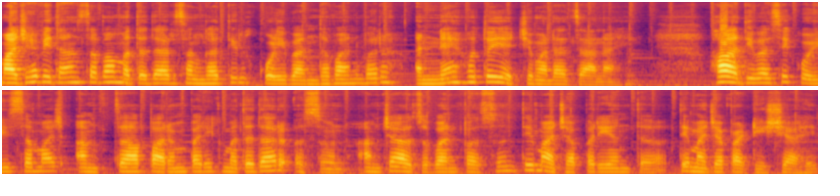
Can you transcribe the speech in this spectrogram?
माझ्या विधानसभा मतदारसंघातील कोळी बांधवांवर अन्याय होतो याची मला जाण आहे. हा आदिवासी कोळी समाज आमचा पारंपरिक मतदार असून आमच्या आजोबांपासून ते माझ्यापर्यंत ते माझ्या पाठीशी आहेत.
